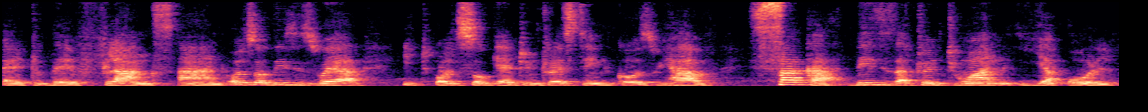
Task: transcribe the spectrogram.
uh, to the flanks. And also this is where it also get interesting because we have Saka. This is a 21-year-old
